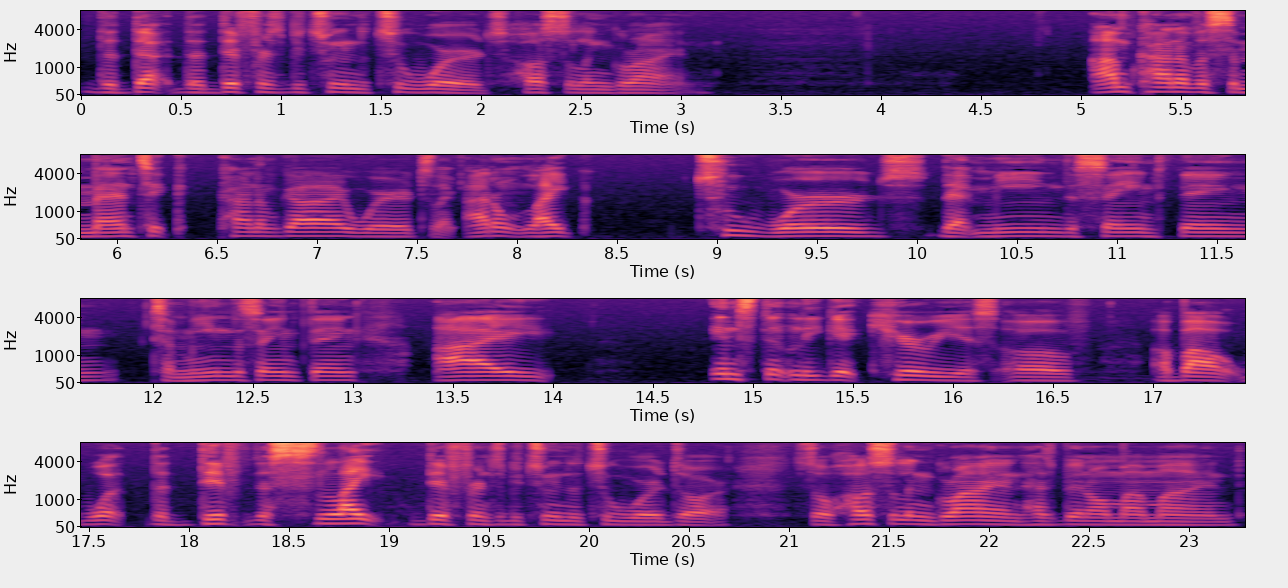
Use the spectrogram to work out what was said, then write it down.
the de- the difference between the two words, hustle and grind. I'm kind of a semantic kind of guy where it's like I don't like two words that mean the same thing to mean the same thing. I instantly get curious of about what the diff the slight difference between the two words are. So hustle and grind has been on my mind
